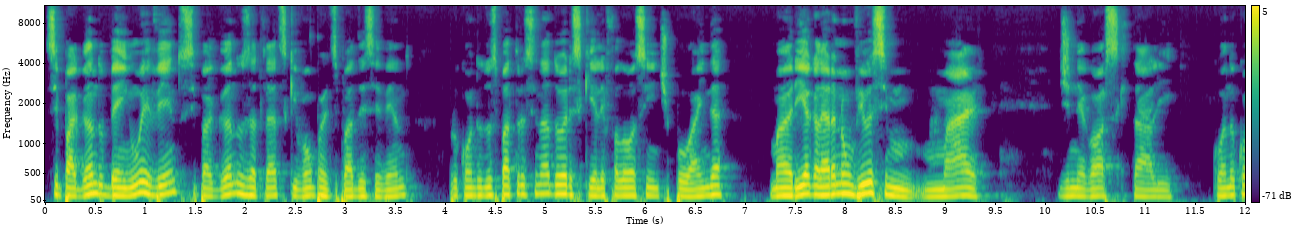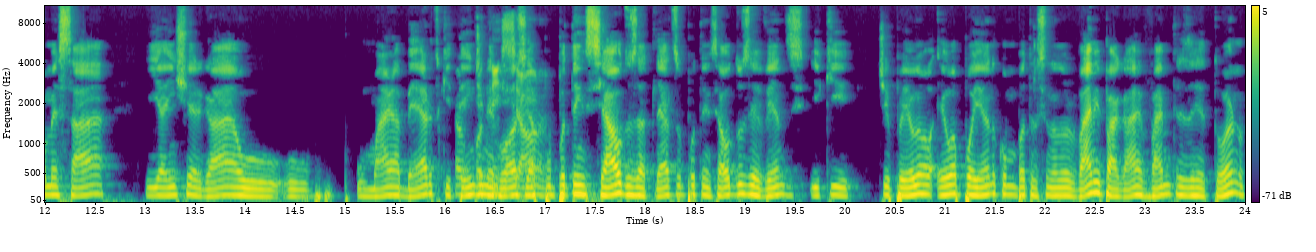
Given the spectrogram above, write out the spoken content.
se pagando bem o evento, se pagando os atletas que vão participar desse evento, por conta dos patrocinadores, que ele falou assim, tipo, ainda a maioria, a galera não viu esse mar de negócios que tá ali. Quando começar e a enxergar o, o, o mar aberto que É, tem de negócio, né? o potencial dos atletas, o potencial dos eventos e que, tipo, eu, eu apoiando como patrocinador vai me pagar, vai me trazer retorno,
